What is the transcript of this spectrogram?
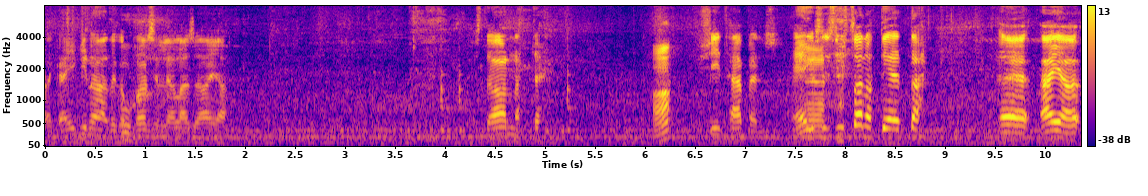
älkää ikinä antako uh. brasilialaisen ajaa. Jos te annatte, Huh? shit happens. Ei, Nää. siis just sanottiin, että ää, äijä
